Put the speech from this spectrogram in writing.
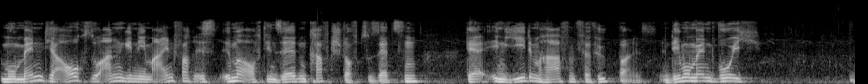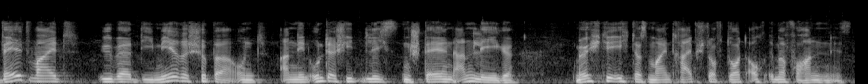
im Moment ja auch so angenehm einfach ist, immer auf denselben Kraftstoff zu setzen. der in jedem Hafen verfügbar ist. In dem Moment, wo ich weltweit über die Meere schipper und an den unterschiedlichsten Stellen anlege, möchte ich, dass mein Treibstoff dort auch immer vorhanden ist.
